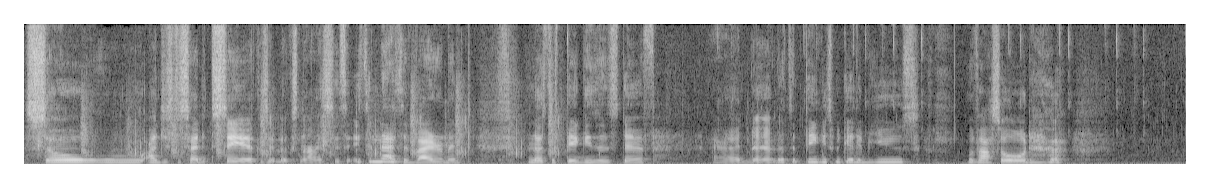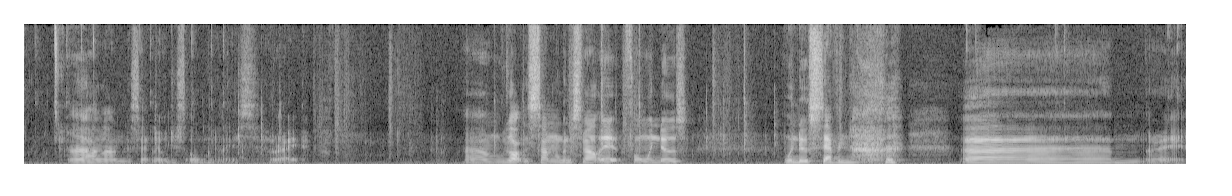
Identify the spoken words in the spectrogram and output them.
So I just decided to stay here because it looks nice. It's, it's a nice environment, lots of piggies and stuff, and uh, lots of piggies we can abuse with our sword. uh, hang on a sec. Let me just organize. All right. Um, we got this sun. I'm gonna smelt it for Windows. Windows 7. um, alright.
